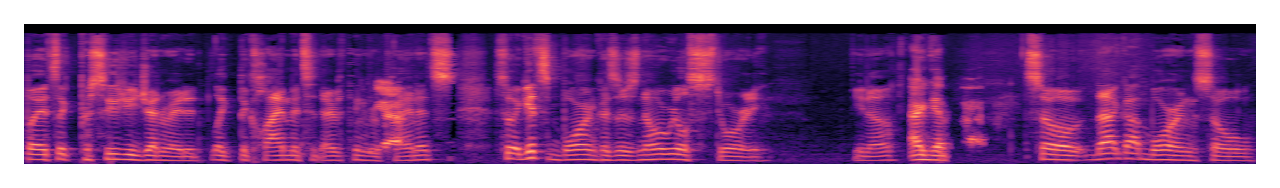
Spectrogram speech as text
but it's like procedurally generated, like the climates and everything for Yeah. planets. So it gets boring because there's no real story, you know. I get that. So that got boring. So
